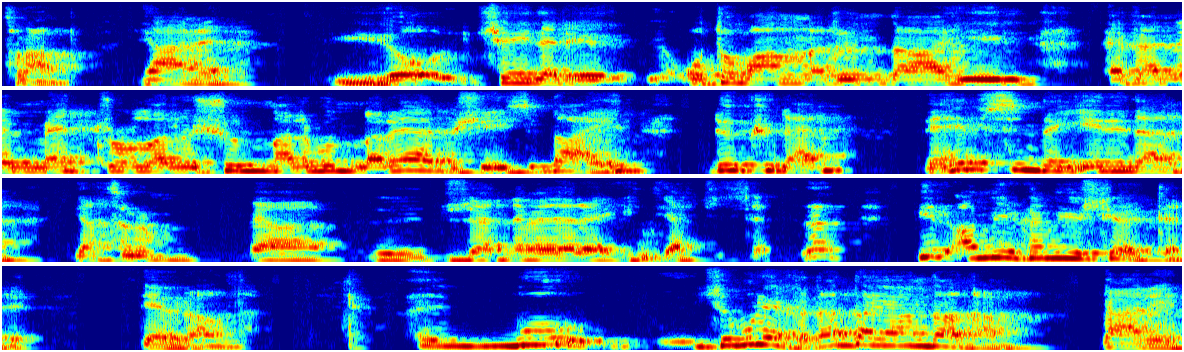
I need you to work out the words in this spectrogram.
Trump. Yani şeyleri otobanların dahil efendim metroları şunları bunları her bir şeysi dahil dökülen ve hepsinde yeniden yatırım veya e, düzenlemelere ihtiyaç hissettiren bir Amerika Birleşik Devletleri devraldı. E, bu işte buraya kadar dayandı adam. Yani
